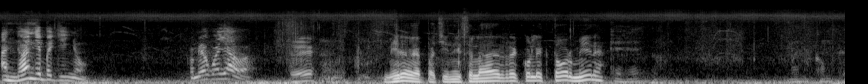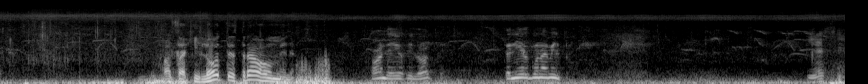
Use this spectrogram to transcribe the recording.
¿A dónde, pequeño? ¿Comió guayaba? Mire, ve, Pachino hizo la del recolector, mire. ¿Qué es esto? Bueno, ¿cómo que? Hasta gilotes trajo, mire. ¿Dónde dio filote? ¿Tenía alguna milpa? ¿Y ese?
